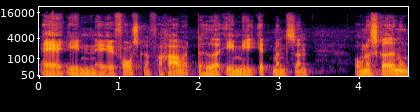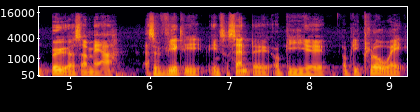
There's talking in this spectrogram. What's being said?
af en øh, forsker fra Harvard, der hedder Amy Edmondson, og hun har skrevet nogle bøger, som er altså virkelig interessante at blive, øh, at blive klog af.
